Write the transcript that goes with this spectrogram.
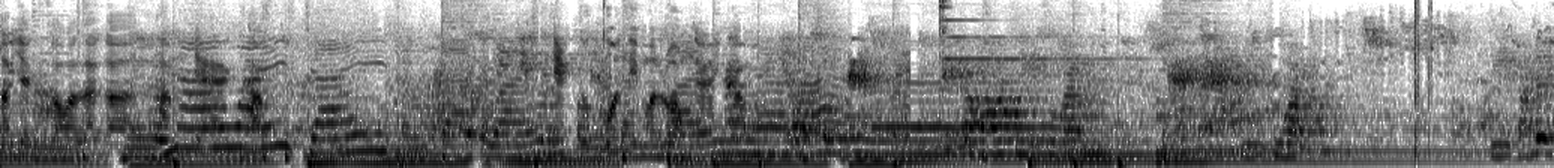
นอกจากสอนแล้วก็ทำแจกครับแจกทุกคนที่มาร่วมงานครับสี่ต่อหนึ่ง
